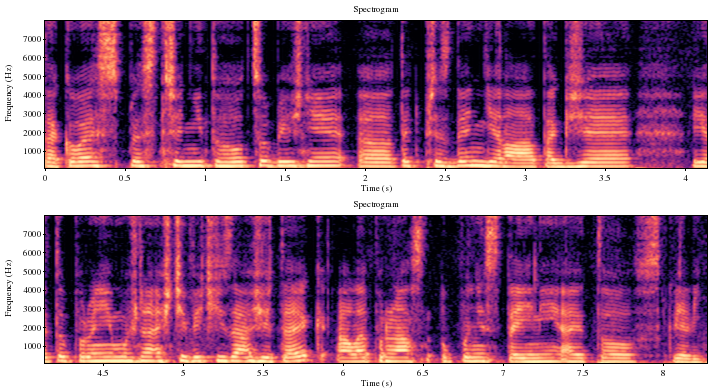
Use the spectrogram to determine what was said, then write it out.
takové zpestření toho, co běžně uh, teď přes den dělá, takže je to pro něj možná ještě větší zážitek, ale pro nás úplně stejný a je to skvělý.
